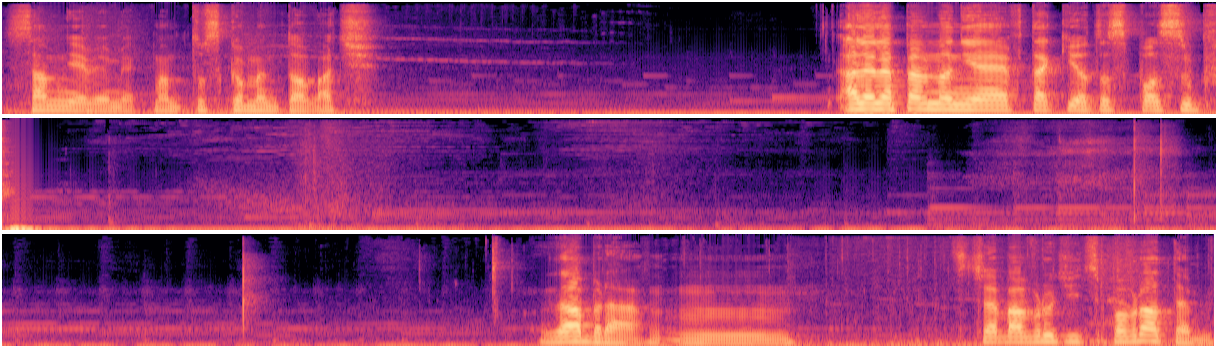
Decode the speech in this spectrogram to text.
Sam nie wiem, jak mam to skomentować. Ale na pewno nie w taki oto sposób. Dobra. Mm, trzeba wrócić z powrotem.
